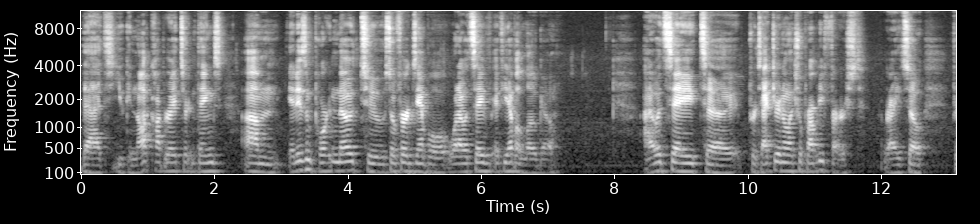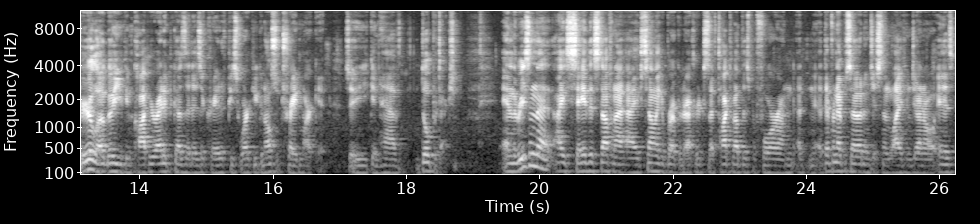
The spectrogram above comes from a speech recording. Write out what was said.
that you cannot copyright certain things. Um, it is important though to so for example what i would say if you have a logo I would say to protect your intellectual property first, right? So for your logo, you can copyright it because it is a creative piece of work. You can also trademark it, so you can have dual protection. And the reason that I say this stuff, and I, I sound like a broken record because I've talked about this before on a, a, different episode and just in life in general, is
